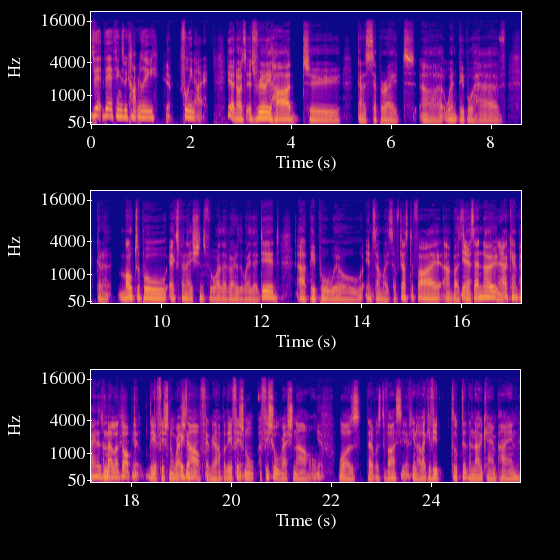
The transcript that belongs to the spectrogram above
They're, they're things we can't really Mm-hmm. Yep. fully know. Yeah, no, it's it's really hard to kind of separate uh, when people have kind of multiple explanations for why they voted the way they did. Uh, people will, in some way, self-justify. Um, both Yeah. yes and no Yeah. uh, campaigners, And will, they'll adopt yeah. the official rationale, Exactly, for example. The official official rationale was that it was divisive. Mm. You know, like if you looked at the no campaign,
